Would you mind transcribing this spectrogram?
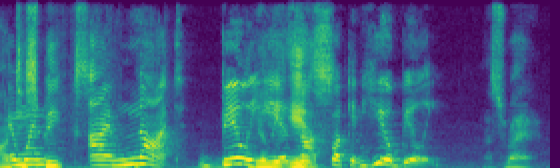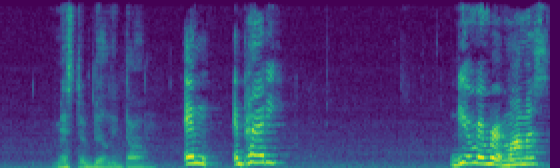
Auntie and when speaks. I'm not, Billy, Billy is, not is. fucking hillbilly. That's right. Mr. Billy Dong. And and Patty, do you remember at Mama's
